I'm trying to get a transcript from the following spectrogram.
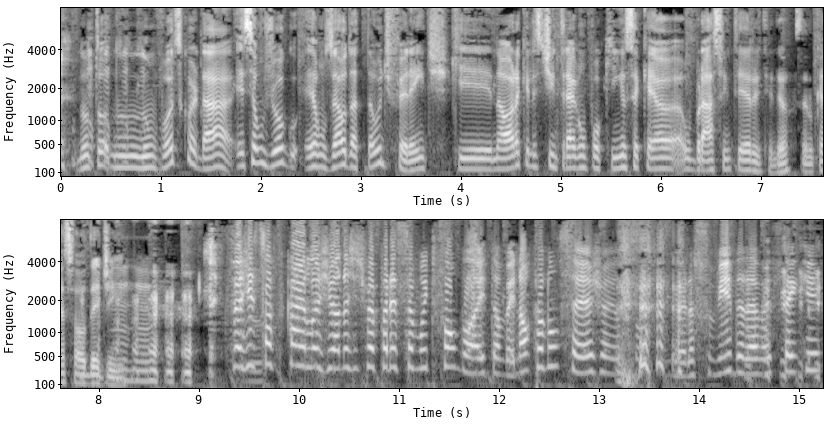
não, tô- não- não vou discordar. Esse é um jogo, é um Zelda tão diferente que na hora que eles te entregam um pouquinho, você quer o braço inteiro, entendeu? Você não quer só o dedinho. Se a gente só ficar elogiando, a gente vai parecer muito fanboy também. Não que eu não seja, eu sou fanboy assumida, né? Mas tem que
